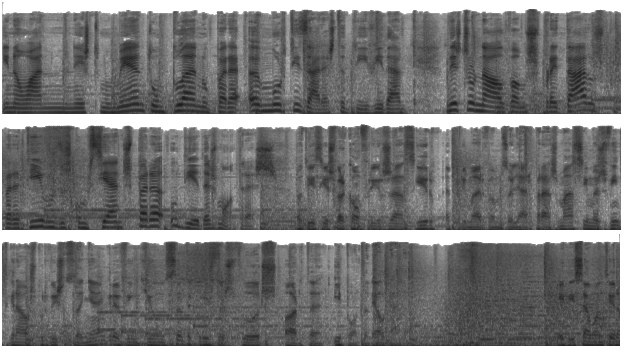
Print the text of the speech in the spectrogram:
e não há neste momento um plano para amortizar esta dívida. Neste jornal vamos espreitar os preparativos dos comerciantes para o Dia das Montras. Notícias para conferir já a seguir. A primeiro vamos olhar para as máximas 20 graus previstos em Angra, 21 Santa Cruz das Flores, Horta e Ponta Delgada. Edição Antena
